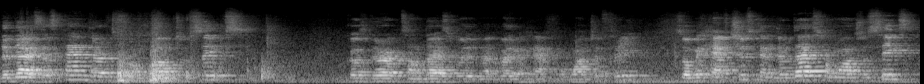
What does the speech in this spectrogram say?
The dice are standard from 1 to 6, because there are some dice where, where we have from 1 to 3. So we have two standard dice from 1 to 6.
